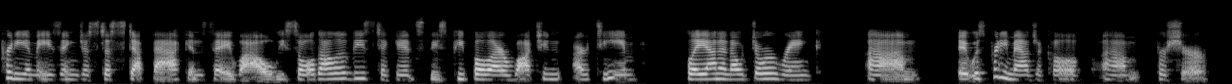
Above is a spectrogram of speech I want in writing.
pretty amazing just to step back and say, wow, we sold all of these tickets. These people are watching our team play on an outdoor rink. Um, it was pretty magical um, for sure.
